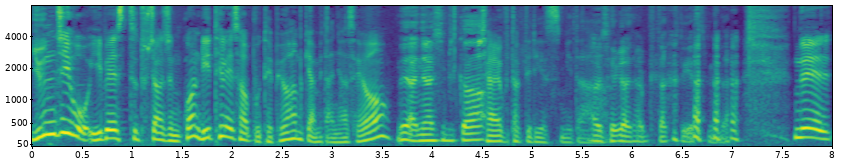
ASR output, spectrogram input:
윤지호 이베스트 투자증권 리테일 사업부 대표와 함께합니다. 안녕하세요. 네, 안녕하십니까. 잘 부탁드리겠습니다. 아, 제가 잘 부탁드리겠습니다. 네,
